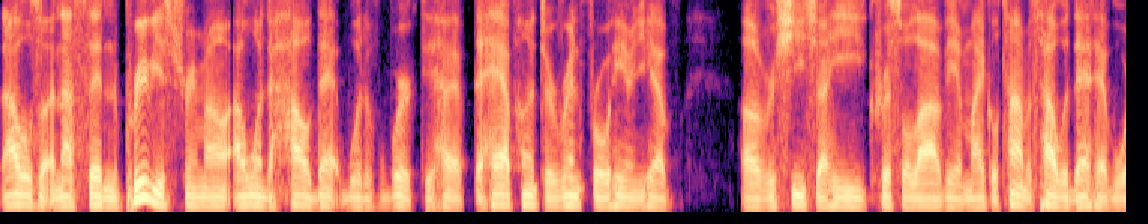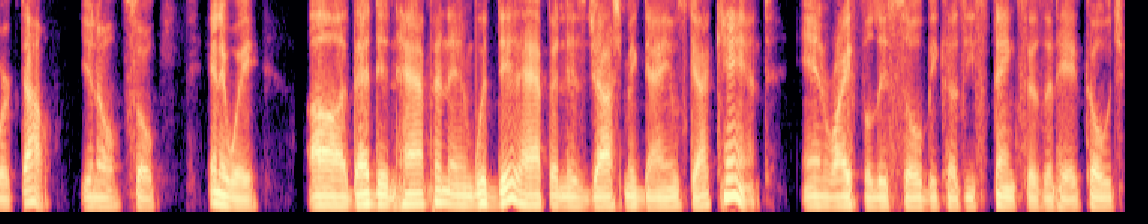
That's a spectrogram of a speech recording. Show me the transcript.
And I was, and I said in the previous stream, I, I wonder how that would have worked to have to have Hunter Renfrow here, and you have uh, Rashid Shaheed, Chris Olave, and Michael Thomas. How would that have worked out? You know. So anyway, uh, that didn't happen. And what did happen is Josh McDaniels got canned, and rightfully so because he stinks as a head coach,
